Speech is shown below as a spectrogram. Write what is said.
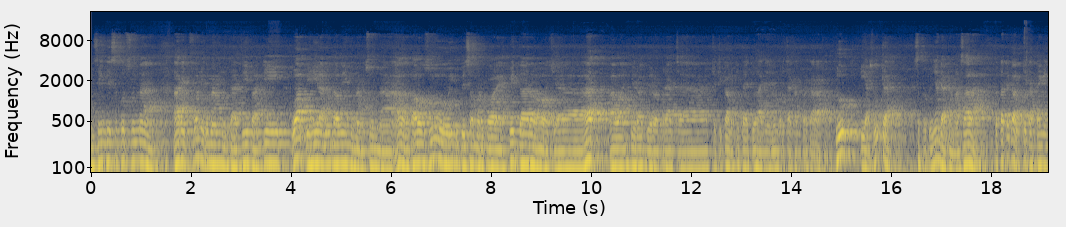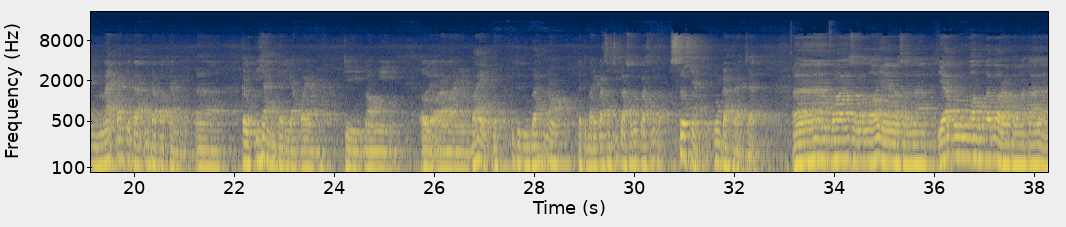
sing disebut sunnah. Arifun iku mang dadi badi. Wa lan utawi iku sunnah. Al fauzu iku bisa merkoleh bidarajat kawan biro-biro derajat. Jadi kalau kita itu hanya mengerjakan perkara fardu ya sudah. Sebetulnya tidak ada masalah. Tetapi kalau kita pengen menaikkan kita mendapatkan uh, kelebihan dari apa yang dimaui oleh orang-orang yang baik itu diubah no jadi mari kelas siji kelas satu kelas dua seterusnya munggah derajat. Uh, wa sallallahu alaihi ya Allah tabaraka wa taala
